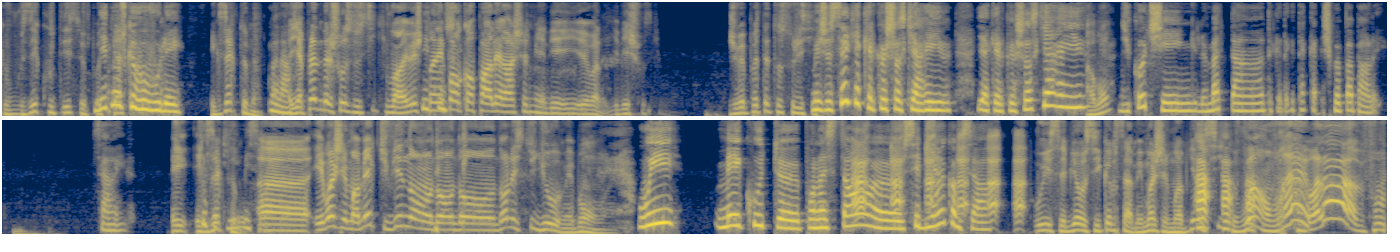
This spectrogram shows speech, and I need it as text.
que vous écoutez ce podcast. Dites-nous ce que vous voulez. Exactement. Voilà. Il y a plein de belles choses aussi qui vont arriver. Je t'en ai pas encore parlé, Rachel, mais il y a des, voilà, il y a des choses qui vont. Je vais peut-être te solliciter. Mais je sais qu'il y a quelque chose qui arrive. Il y a quelque chose qui arrive. Ah bon? Du coaching le matin. Je peux pas parler. Ça arrive. Et, exactement. et moi, j'aimerais bien que tu viennes dans, dans, dans, dans les studios, mais bon. Oui, mais écoute, euh, pour l'instant, ah, euh, ah, c'est bien ah, comme ça. oui, c'est bien aussi comme ça. Mais moi, j'aimerais bien aussi te voir en vrai. Voilà, faut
